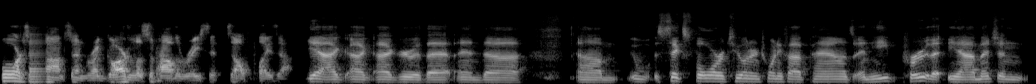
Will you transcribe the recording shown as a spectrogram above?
for Thompson, regardless of how the race itself plays out. Yeah, I, I, I agree with that. And uh, um, 6'4", 225 pounds, and he proved that. You know, I mentioned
